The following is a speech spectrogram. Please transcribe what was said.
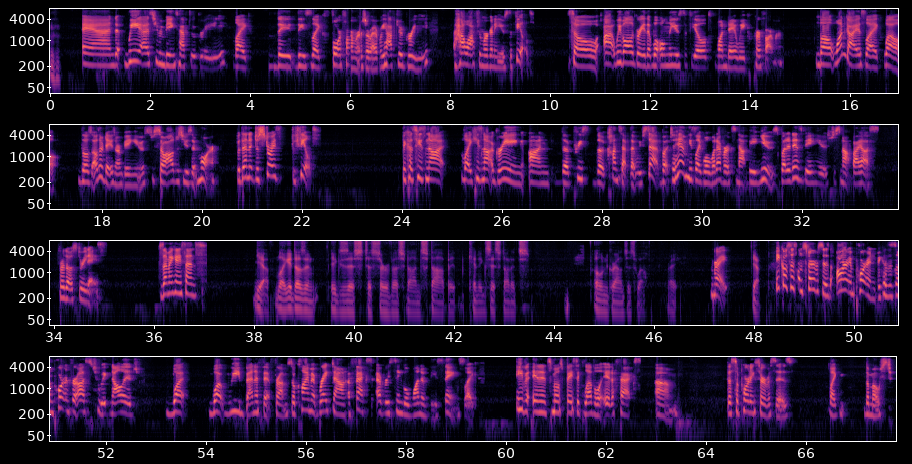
Mhm. And we as human beings have to agree, like the these like four farmers or whatever, we have to agree how often we're going to use the field. So uh, we've all agreed that we'll only use the field one day a week per farmer. Well, one guy is like, well, those other days aren't being used, so I'll just use it more. But then it destroys the field because he's not like he's not agreeing on the pre the concept that we've set. But to him, he's like, well, whatever, it's not being used, but it is being used, just not by us for those three days. Does that make any sense? yeah, like it doesn't exist to serve us nonstop. It can exist on its own grounds as well, right? Right. Yeah. ecosystem services are important because it's important for us to acknowledge what what we benefit from. So climate breakdown affects every single one of these things. Like even in its most basic level, it affects um, the supporting services like the most.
